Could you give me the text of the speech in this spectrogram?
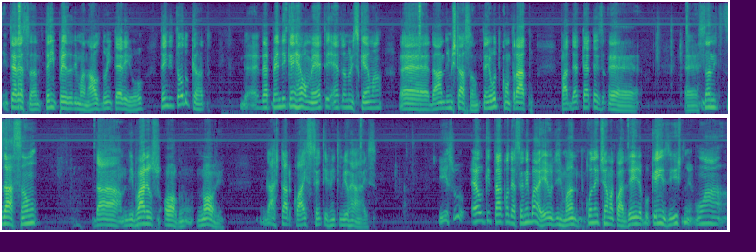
interessante. Tem empresa de Manaus, do interior, tem de todo canto. Depende de quem realmente entra no esquema é, da administração. Tem outro contrato para é, é, sanitização da, de vários órgãos, nove. Gastaram quase 120 mil reais. Isso é o que está acontecendo em Bahia, os desmandos. Quando a gente chama quadrilha, porque existe uma,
